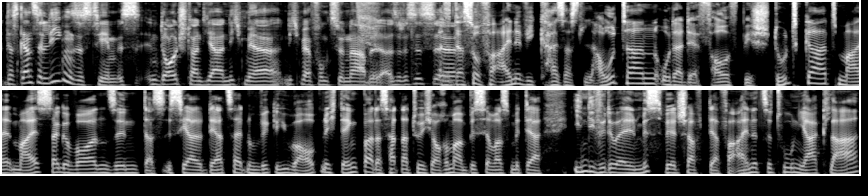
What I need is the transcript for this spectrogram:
das ganze Ligensystem ist in Deutschland ja nicht mehr nicht mehr funktionabel. Also das ist äh, also dass so Vereine wie Kaiserslautern oder der VfB Stuttgart mal Meister geworden sind, das ist ja derzeit nun wirklich überhaupt nicht denkbar. Das hat natürlich auch immer ein bisschen was mit der individuellen Misswirtschaft der Vereine zu tun, ja klar.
